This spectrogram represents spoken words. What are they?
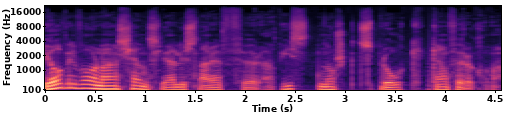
Jag vill varna känsliga lyssnare för att visst norskt språk kan förekomma.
